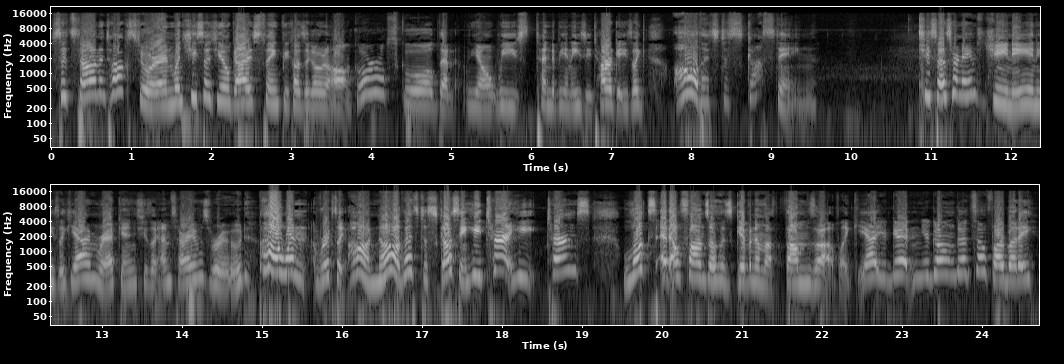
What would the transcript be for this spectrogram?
sits down and talks to her. And when she says, you know, guys think because they go to all girls school that, you know, we tend to be an easy target, he's like, oh, that's disgusting. She says her name's Jeannie, and he's like, yeah, I'm Rick. And she's like, I'm sorry, I was rude. Oh, when Rick's like, oh, no, that's disgusting. He turn he turns, looks at Alfonso, who's giving him a thumbs up. Like, yeah, you're getting, you're going good so far, buddy.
